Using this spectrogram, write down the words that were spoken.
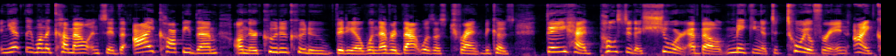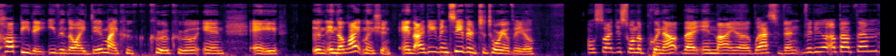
And yet they want to come out and say that i copied them on their kudu kudu video whenever that was a trend because they had posted a short about making a tutorial for it and i copied it even though i did my kudu kudu in a in, in the light motion. And i didn't even see their tutorial video also, I just want to point out that in my uh, last vent video about them,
